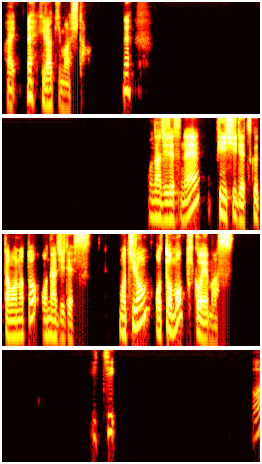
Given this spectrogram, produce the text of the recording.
はい、ね、開きました。ね。同じですね。PC で作ったものと同じです。もちろん音も聞こえます。1ああ、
